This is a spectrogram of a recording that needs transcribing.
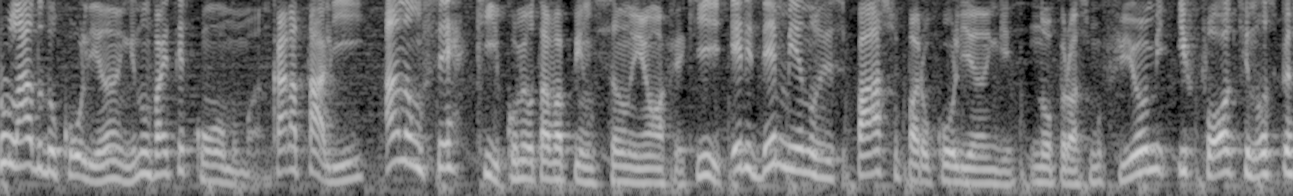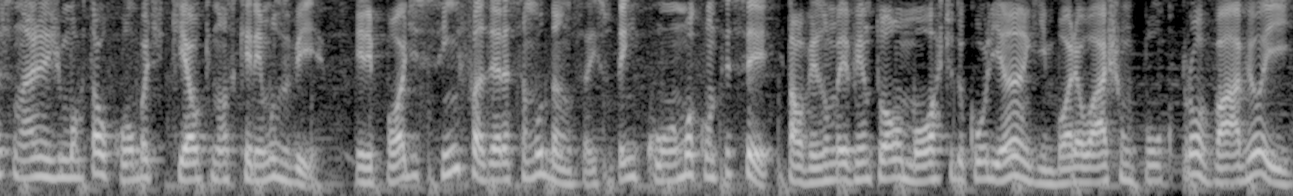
Pro lado do Cole Young, não vai ter como, mano. O cara tá ali, a não ser que, como eu tava pensando em off aqui, ele dê menos espaço para o Cole Young no próximo filme e foque nos personagens de Mortal Kombat, que é o que nós queremos ver. Ele pode sim fazer essa mudança, isso tem como acontecer. Talvez uma eventual morte do Cole Young, embora eu ache um pouco provável aí.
